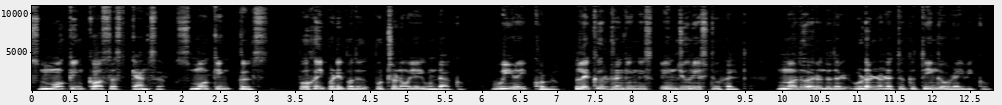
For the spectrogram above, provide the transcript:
Smoking causes cancer smoking kills புகைப்பிடிப்பது புற்றுநோயை உண்டாக்கும். உயிரை கொள்ளும் liquor drinking is injurious to health மது அருந்துதல் உடல் நலத்துக்கு தீங்கு விளைவிக்கும்.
